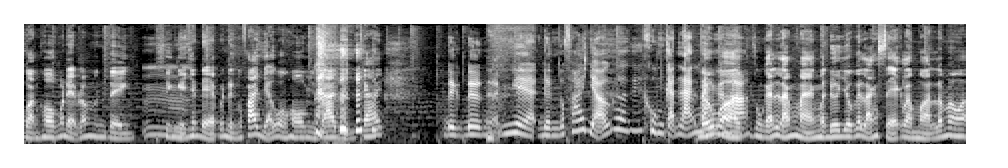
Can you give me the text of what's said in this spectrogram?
hoàng hôn nó đẹp lắm minh tiền. Ừ. suy nghĩ cho đẹp đừng có phá vỡ hoàng hôn người ta dùng cái. Đừng đừng đừng có phá vỡ cái khung cảnh lãng mạn đúng rồi cái khung cảnh lãng mạn mà đưa vô cái lãng xẹt là mệt lắm không á.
